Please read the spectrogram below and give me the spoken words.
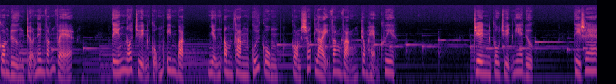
Con đường trở nên vắng vẻ, tiếng nói chuyện cũng im bặt, những âm thanh cuối cùng còn sót lại văng vẳng trong hẻm khuya. Trên câu chuyện nghe được, thì ra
